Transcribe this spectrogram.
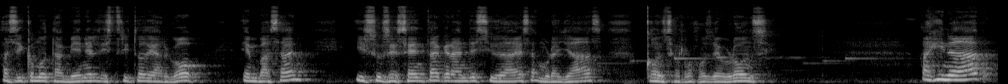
así como también el distrito de Argob, en Basán, y sus sesenta grandes ciudades amuralladas con cerrojos de bronce. Ahinadab,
